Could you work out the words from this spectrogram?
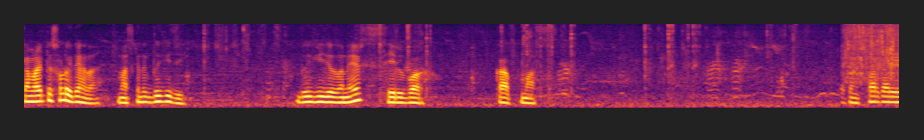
ক্যামেরা একটু ছোটোই দেখা যায় মাছ কিন্তু দুই কেজি। দুই কেজি ওজনের সিলভার কাপ মাছ। এখন সরকারি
